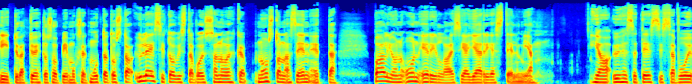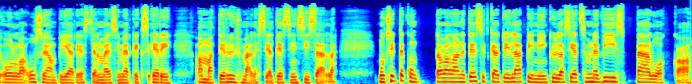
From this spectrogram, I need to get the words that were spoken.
liittyvät työehtosopimukset. Mutta tuosta yleissitovista voisi sanoa ehkä nostona sen, että paljon on erilaisia järjestelmiä – ja yhdessä testissä voi olla useampi järjestelmä esimerkiksi eri ammattiryhmälle siellä testin sisällä. Mutta sitten kun tavallaan ne testit käytiin läpi, niin kyllä sieltä semmoinen viisi pääluokkaa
